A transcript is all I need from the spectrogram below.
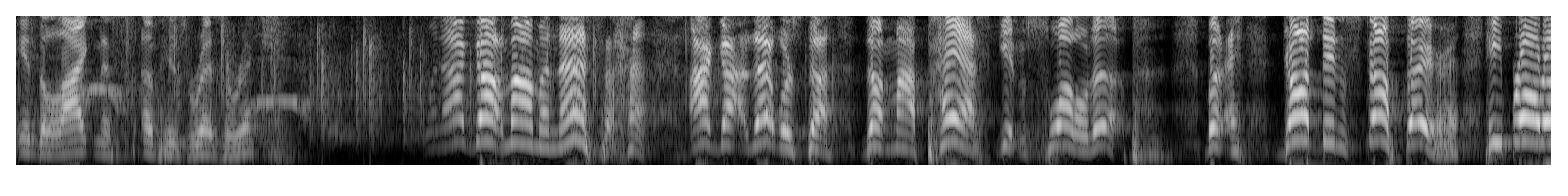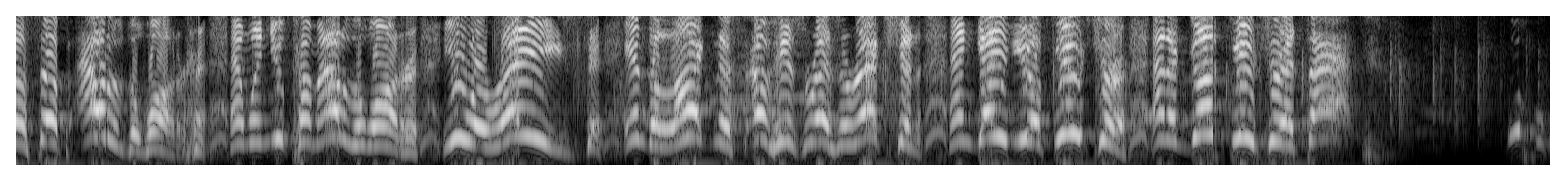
in the likeness of his resurrection. When I got my Manasseh, I got that was the, the my past getting swallowed up. But God didn't stop there. He brought us up out of the water. And when you come out of the water, you were raised in the likeness of His resurrection and gave you a future and a good future at that. Woo.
